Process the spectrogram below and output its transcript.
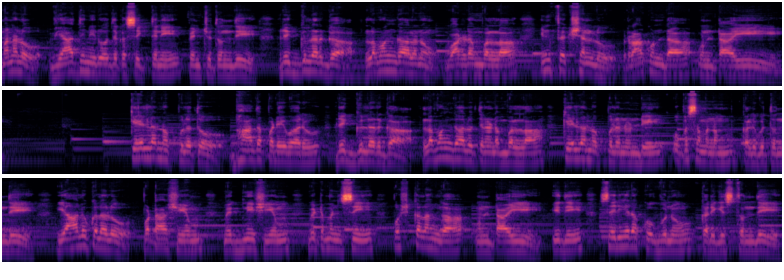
మనలో వ్యాధి నిరోధక శక్తిని పెంచుతుంది. రెగ్యులర్గా లవంగాలను వాడడం వల్ల ఇన్ఫెక్షన్లు రాకుండా ఉంటాయి. కీళ్ళ నొప్పులతో బాధపడేవారు రెగ్యులర్గా లవంగాలు తినడం వల్ల కీళ్ళ నొప్పుల నుండి ఉపశమనం కలుగుతుంది. యాలుకలలో పొటాషియం మెగ్నీషియం విటమిన్ సి పుష్కలంగా ఉంటాయి. ఇది శరీర కొవ్వును కరిగిస్తుంది.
